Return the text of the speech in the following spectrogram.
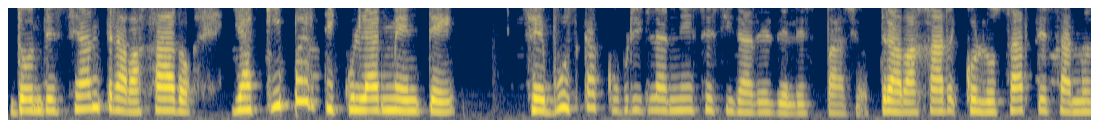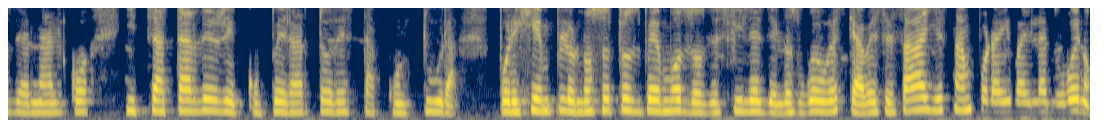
donde se han trabajado y aquí particularmente se busca cubrir las necesidades del espacio, trabajar con los artesanos de Analco y tratar de recuperar toda esta cultura. Por ejemplo, nosotros vemos los desfiles de los huevos que a veces, ay, están por ahí bailando. Bueno,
